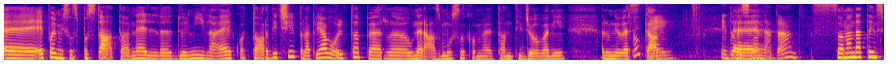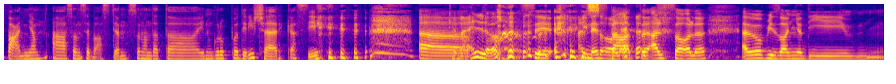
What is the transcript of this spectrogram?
Eh, e poi mi sono spostata nel 2014 per la prima volta per un Erasmus, come tanti giovani all'università. Ok. E dove eh, sei andata? Sono andata in Spagna, a San Sebastian. Sono andata in un gruppo di ricerca, sì. uh, che bello! Sì, in estate, al sole. Avevo bisogno di,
